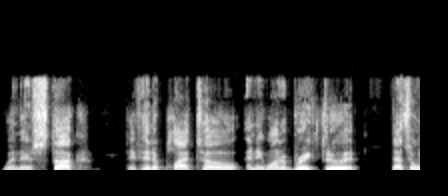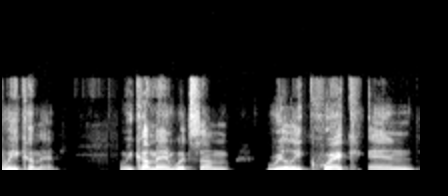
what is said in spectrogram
When they're stuck, they've hit a plateau and they want to break through it. That's when we come in. We come in with some really quick and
